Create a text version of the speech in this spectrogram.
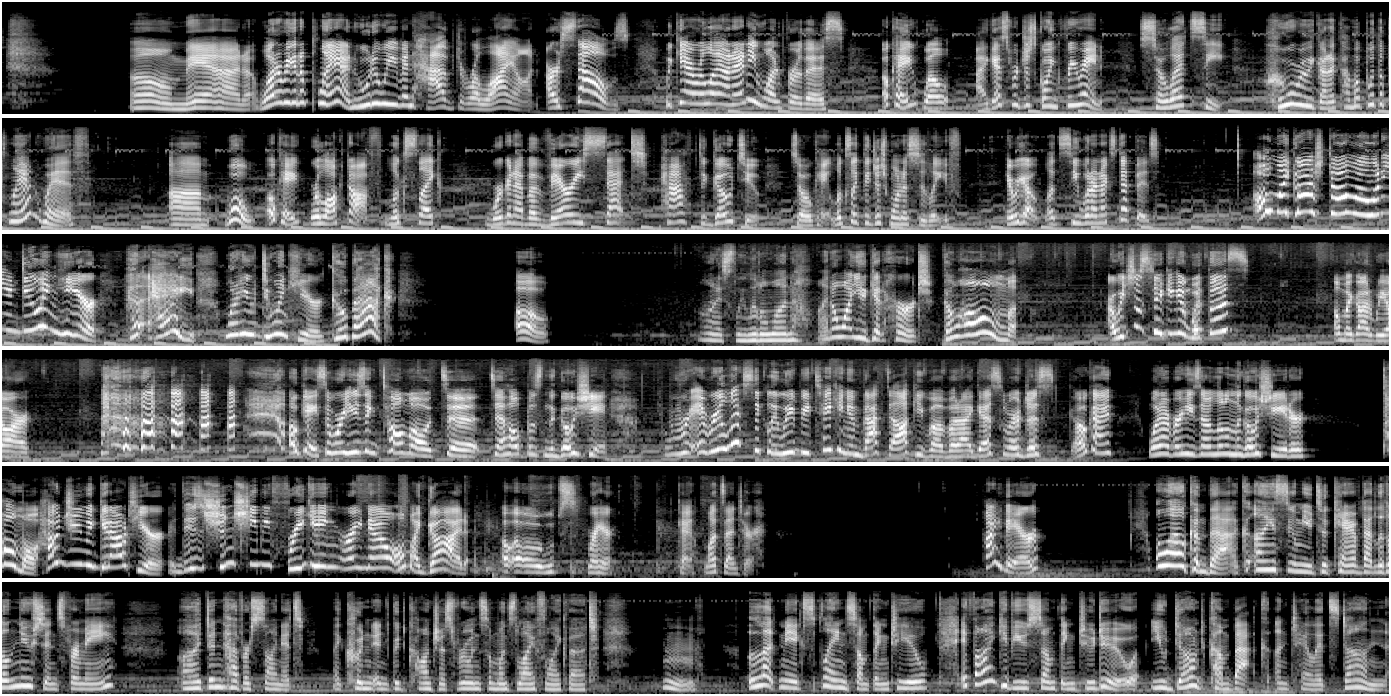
Oh man, what are we gonna plan? Who do we even have to rely on? Ourselves! We can't rely on anyone for this. Okay, well, I guess we're just going free reign. So let's see. Who are we gonna come up with a plan with? Um, whoa, okay, we're locked off. Looks like we're gonna have a very set path to go to. So, okay, looks like they just want us to leave. Here we go. Let's see what our next step is. Oh my gosh, Tomo, what are you doing here? H hey, what are you doing here? Go back. Oh. Honestly, little one, I don't want you to get hurt. Go home. Are we just taking him with us? Oh my god, we are. okay, so we're using Tomo to, to help us negotiate. Re realistically, we'd be taking him back to Akiba, but I guess we're just, okay, whatever, he's our little negotiator. Tomo, how'd you even get out here? Is, shouldn't she be freaking right now? Oh my god. Oh, oh, oh, oops, right here. Okay, let's enter. Hi there. Welcome back. I assume you took care of that little nuisance for me. I didn't have her sign it. I couldn't in good conscience ruin someone's life like that. Hmm. Let me explain something to you. If I give you something to do, you don't come back until it's done.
